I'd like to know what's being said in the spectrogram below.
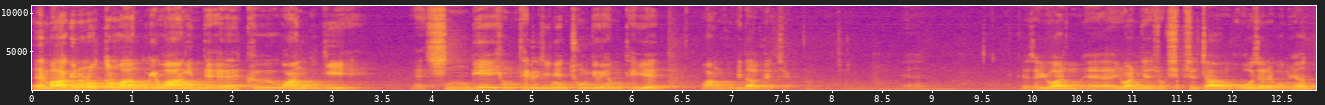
마귀는 어떤 왕국의 왕인데 그 왕국이 신비의 형태를 지닌 종교 형태의 왕국이다 그랬죠. 그래서 요한 요한계시록 17장 5절에 보면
